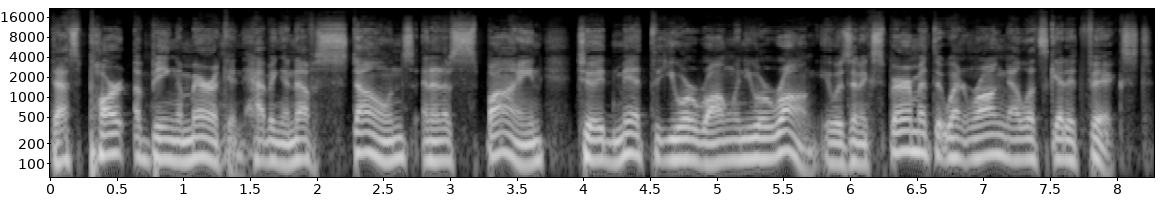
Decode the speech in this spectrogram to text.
That's part of being American, having enough stones and enough spine to admit that you were wrong when you were wrong. It was an experiment that went wrong, now let's get it fixed.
